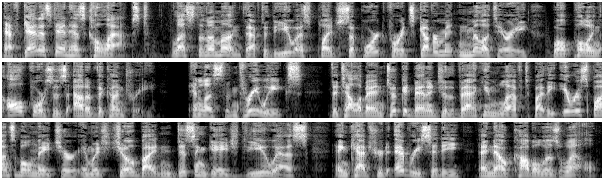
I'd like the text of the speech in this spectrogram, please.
Afghanistan has collapsed less than a month after the U.S. pledged support for its government and military while pulling all forces out of the country. In less than three weeks, the Taliban took advantage of the vacuum left by the irresponsible nature in which Joe Biden disengaged the U.S. and captured every city and now Kabul as well.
